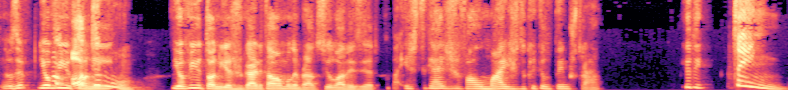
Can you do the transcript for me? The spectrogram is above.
Eu, vi o Tony. Ótimo. Eu vi o Tony a jogar e estava-me a lembrar do Silva a dizer: "Pá, Este gajo vale mais do que aquilo que tem mostrado. Eu digo: Sim,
